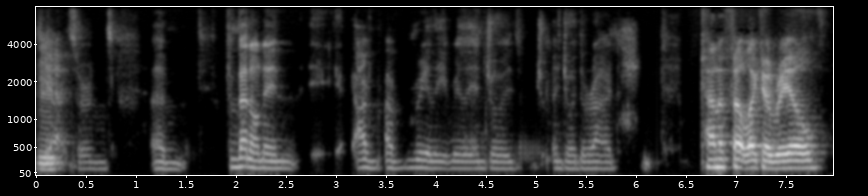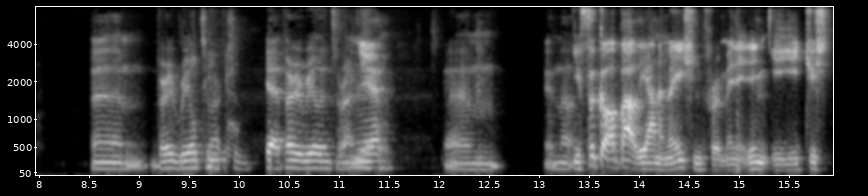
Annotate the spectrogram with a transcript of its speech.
his Mm. character, and um, from then on in, I've, I've really really enjoyed enjoyed the ride. kind of felt like a real, um, very real people. Interaction. Yeah, very real interaction. Yeah. Um, in that. You forgot about the animation for a minute, didn't you? You just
